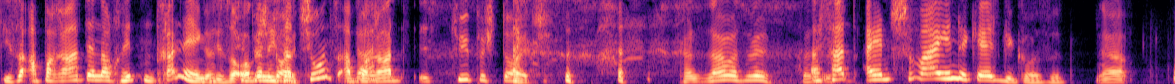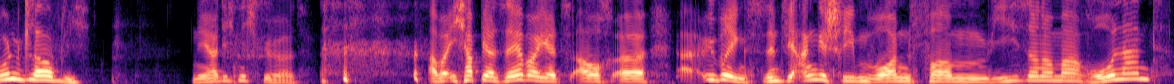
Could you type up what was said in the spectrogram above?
dieser Apparat, der noch hinten dran hängt, Das ist dieser Organisationsapparat. Deutsch. Das ist typisch deutsch. Kannst du sagen, was du willst. Das, ist, hat ein Schweinegeld gekostet. ja, Unglaublich. Nee, hatte ich nicht gehört. Aber ich habe ja selber jetzt auch, äh, übrigens sind wir angeschrieben worden vom, wie hieß er nochmal, Roland?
